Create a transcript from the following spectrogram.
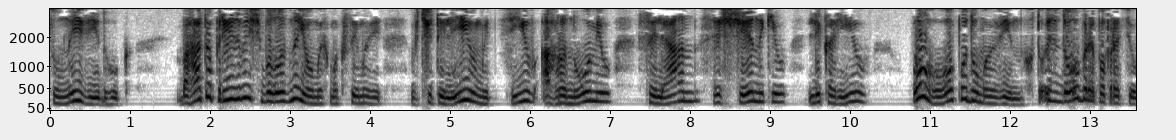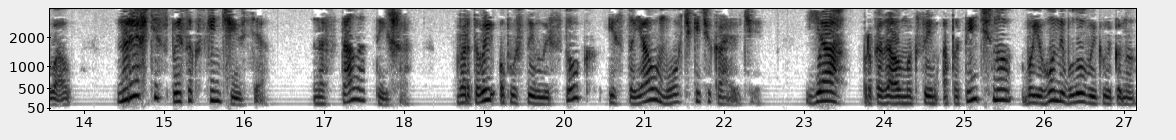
сумний відгук. Багато прізвищ було знайомих Максимові вчителів, митців, агрономів, селян, священиків, лікарів. Ого, подумав він, хтось добре попрацював. Нарешті список скінчився. Настала тиша. Вартовий опустив листок і стояв, мовчки чекаючи. Я, проказав Максим апатично, бо його не було викликано.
